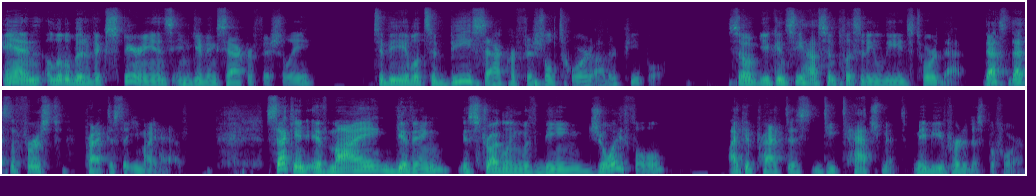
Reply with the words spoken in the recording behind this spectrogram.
and a little bit of experience in giving sacrificially to be able to be sacrificial toward other people. So you can see how simplicity leads toward that. That's that's the first practice that you might have. Second, if my giving is struggling with being joyful, I could practice detachment. Maybe you've heard of this before.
